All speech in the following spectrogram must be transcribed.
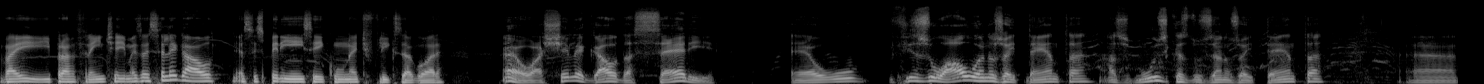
vai ir pra frente aí, mas vai ser legal essa experiência aí com o Netflix agora. É, eu achei legal da série é o visual anos 80, as músicas dos anos 80, é,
